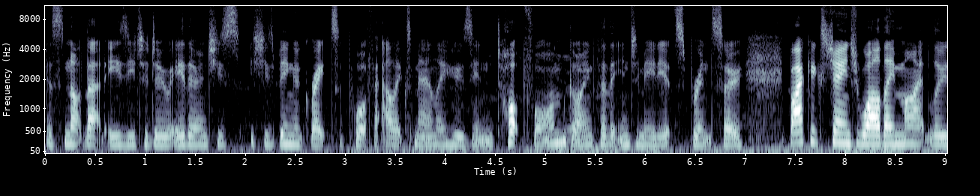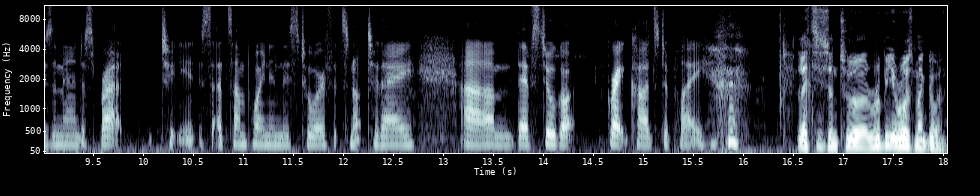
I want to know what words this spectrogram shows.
it's not that easy to do either. And she's she's being a great support for Alex Manly, who's in top form, yeah. going for the intermediate sprint. So bike exchange, while they might lose Amanda Spratt, to, at some point in this tour, if it's not today. Um, they've still got great cards to play. Let's listen to uh, Ruby Roseman-Gannon.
